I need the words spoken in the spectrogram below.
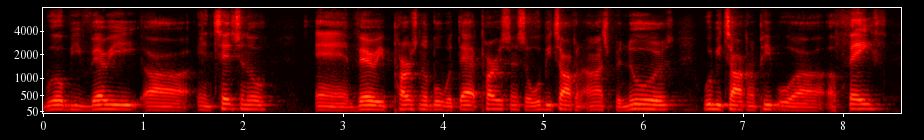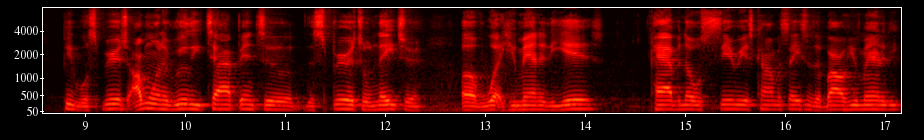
we'll be very uh, intentional and very personable with that person. So we'll be talking to entrepreneurs. We'll be talking to people of faith, people of spiritual. I want to really tap into the spiritual nature of what humanity is, having those serious conversations about humanity.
